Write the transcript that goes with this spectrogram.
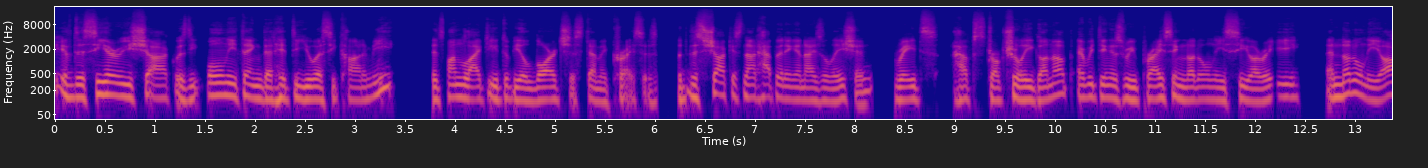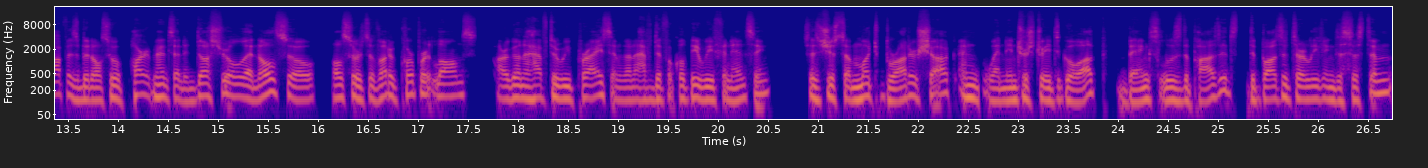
If the CRE shock was the only thing that hit the US economy, it's unlikely to be a large systemic crisis. But this shock is not happening in isolation. Rates have structurally gone up. Everything is repricing, not only CRE and not only office, but also apartments and industrial and also all sorts of other corporate loans are going to have to reprice and going to have difficulty refinancing. So it's just a much broader shock. And when interest rates go up, banks lose deposits. Deposits are leaving the system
